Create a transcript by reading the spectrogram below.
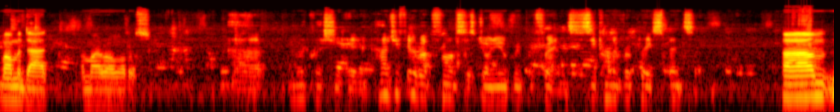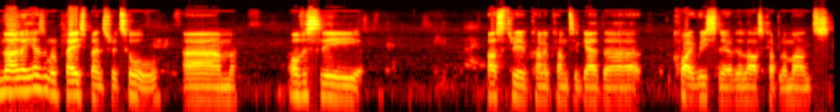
Mum and dad are my role models. Uh, another question here. How do you feel about Francis joining your group of friends? Has he kind of replaced Spencer? Um, no, no, he hasn't replaced Spencer at all. Um, obviously, us three have kind of come together quite recently over the last couple of months.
